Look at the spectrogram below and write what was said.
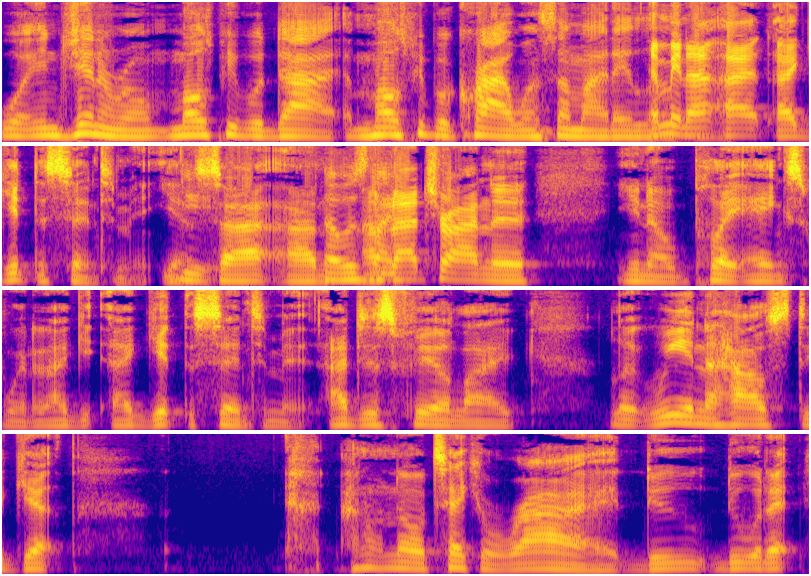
Well, in general, most people die. Most people cry when somebody they love. I mean, I, I I get the sentiment. Yes, Yeah. so I, I'm, So I'm like- not trying to, you know, play angst with it. I get, I get the sentiment. I just feel like, look, we in the house to get. I don't know. Take a ride. Do do it.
